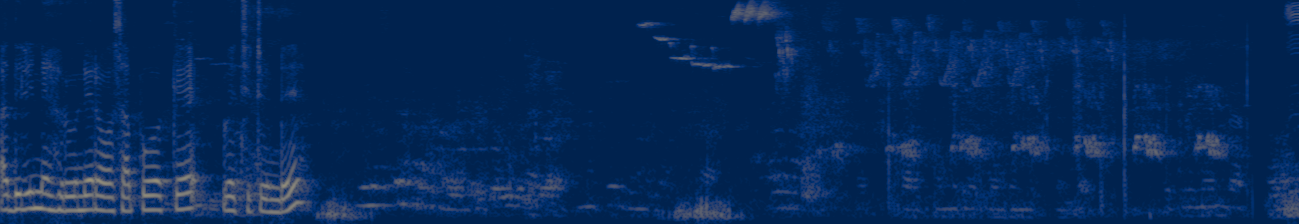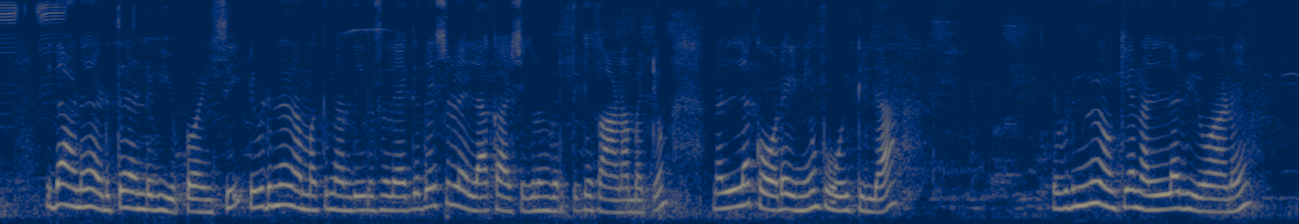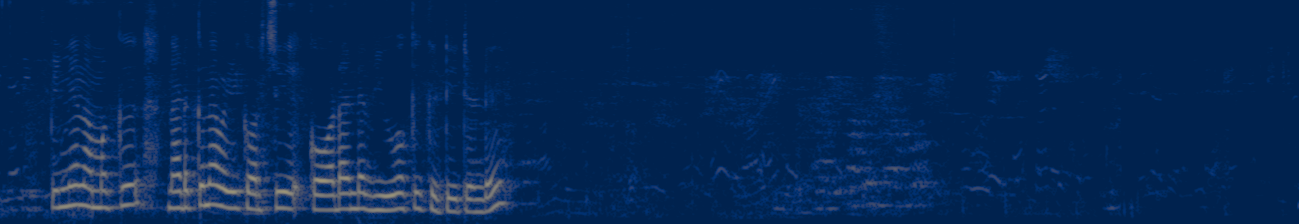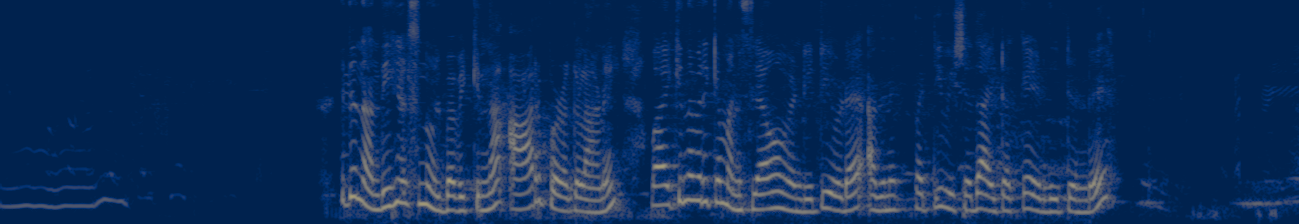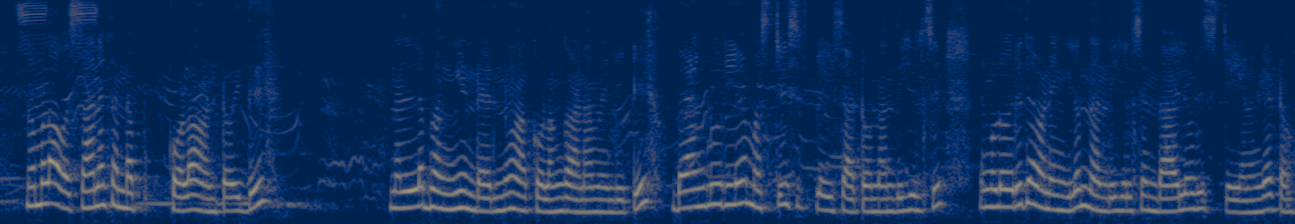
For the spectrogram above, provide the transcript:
അതിൽ നെഹ്റുവിന്റെ റോസാപ്പൂവൊക്കെ വെച്ചിട്ടുണ്ട്. ഇതാണ് അടുത്ത രണ്ട് വ്യൂ പോയിന്റ്സ് ഇവിടുന്ന് നമുക്ക് നന്ദി ഹിൽസിലെ ഏകദേശമുള്ള എല്ലാ കാഴ്ചകളും വൃത്തിക്ക് കാണാൻ പറ്റും. നല്ല കോട ഇനിയും പോയിട്ടില്ല. ഇവിടുന്ന് നോക്കിയാൽ നല്ല വ്യൂ ആണ്. പിന്നെ നമുക്ക് നടക്കുന്ന വഴി കുറച്ച് കോടന്റെ വ്യൂ ഒക്കെ കിട്ടിയിട്ടുണ്ട്. ഇത് നന്ദി ഹിൽസിൽ നിന്ന് ഉത്ഭവിക്കുന്ന ആറ് പുഴകളാണ്. വായിക്കുന്നവർക്ക് മനസ്സിലാവാൻ വേണ്ടിയിട്ട് ഇവിടെ അതിനെപ്പറ്റി വിശദമായിട്ടൊക്കെ എഴുതിയിട്ടുണ്ട്. നമ്മൾ അവസാനം കണ്ട കുളമാണ് കേട്ടോ ഇത്. നല്ല ഭംഗിയുണ്ടായിരുന്നു ആ കുളം കാണാൻ വേണ്ടിയിട്ട്. ബാംഗ്ലൂരിലെ മസ്റ്റ് വിസിറ്റ് പ്ലേസ് ആട്ടോ നന്ദി ഹിൽസ്. നിങ്ങൾ ഒരു തവണയെങ്കിലും നന്ദി ഹിൽസ് എന്തായാലും വിസിറ്റ് ചെയ്യണം കേട്ടോ.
